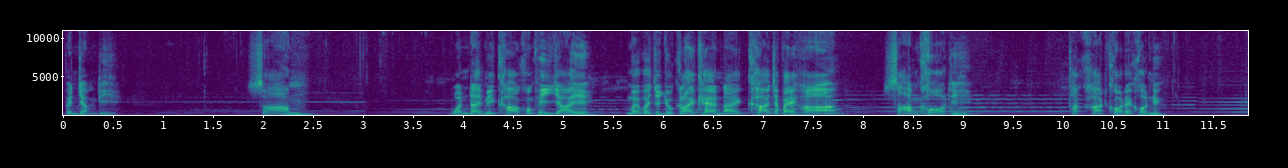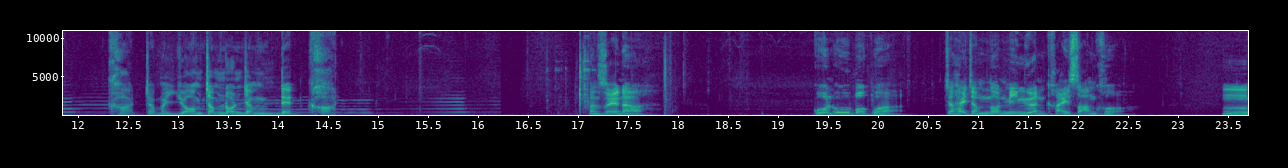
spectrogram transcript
เป็นอย่างดีสาม วันใดมีข่าวของพี่ใหญ่ ไม่ว่าจะอยู่ไกลแค่ไหนข้าจะไปหาสามข้อนี้ ถ้าขาดข้อใดข้อหนึ่งข้าจะไม่ยอมจำนนอย่างเด็ดขาด ท่านเสนากวนอูบอกว่าจะให้จำนนมีเงื่อนไขสามข้ออืม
